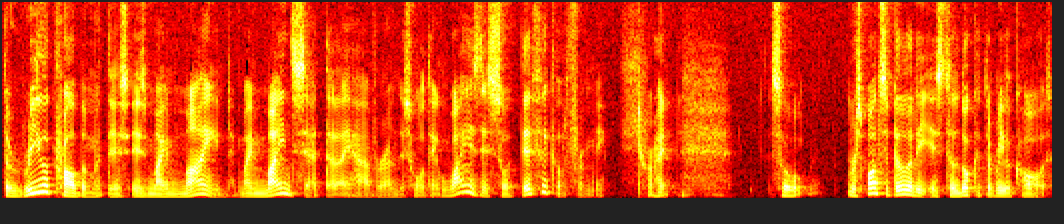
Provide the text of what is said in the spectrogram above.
The real problem with this is my mind, my mindset that I have around this whole thing. Why is this so difficult for me? Right? So, responsibility is to look at the real cause.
